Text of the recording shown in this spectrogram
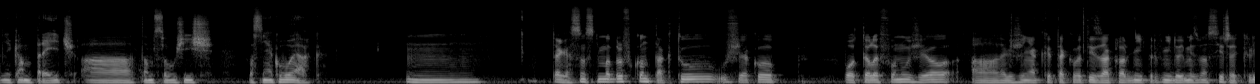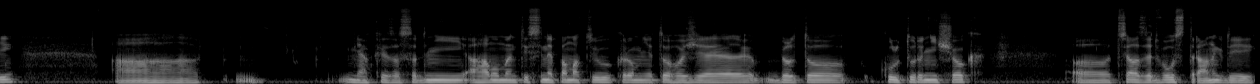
někam pryč a tam sloužíš vlastně jako voják? Mm, tak já jsem s nimi byl v kontaktu už jako po telefonu, že jo, a takže nějaké takové ty základní první dojmy jsme si řekli. A nějaké zásadní aha momenty si nepamatuju, kromě toho, že byl to kulturní šok uh, třeba ze dvou stran, kdy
